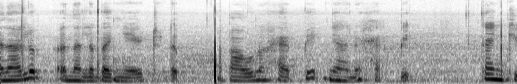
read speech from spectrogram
എന്നാലും നല്ല ഭംഗിയായിട്ടുണ്ട്. അപ്പോൾ അവളും ഹാപ്പി ഞാനും ഹാപ്പി താങ്ക്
